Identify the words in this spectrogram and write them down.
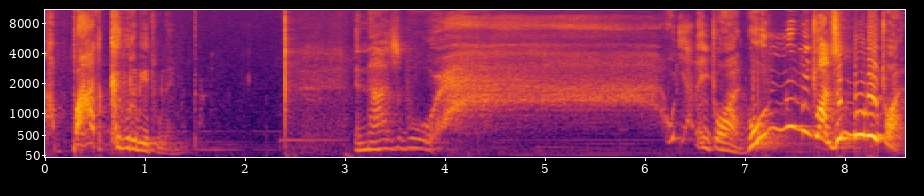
ከባድ ክብር ቤቱ ላይ መጣ እና ህዝቡ እያለ ይጮዋል። ሁሉም ይጮዋል። ዝም ብሎ ይጮዋል።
